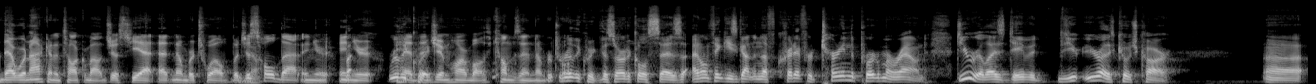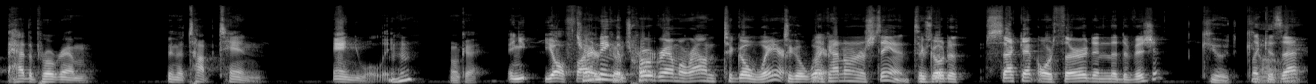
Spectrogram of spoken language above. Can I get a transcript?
that we're not going to talk about just yet at number twelve, but just hold that in your in your really head quick- that Jim Harbaugh comes in number twelve. Really quick, this article says I don't think he's gotten enough credit for turning the program around. Do you realize, David? Do you, you realize Coach Carr uh, had the program in the top ten annually? Mhm. Okay, and you, y'all fired Turning Coach the Carr. program around to go where? To go where? Like I don't understand. To There's go no- to second or third in the division? Good, Like, is that-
